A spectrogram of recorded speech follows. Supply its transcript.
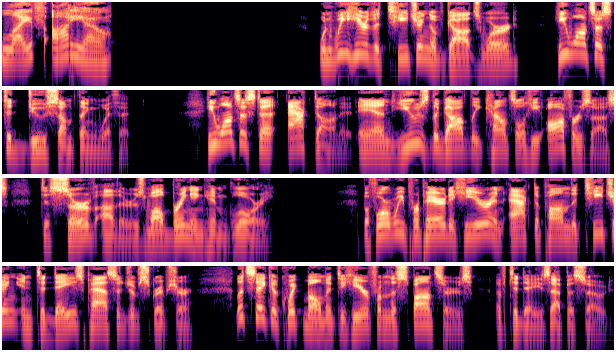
Life Audio. When we hear the teaching of God's Word, He wants us to do something with it. He wants us to act on it and use the godly counsel He offers us to serve others while bringing Him glory. Before we prepare to hear and act upon the teaching in today's passage of Scripture, let's take a quick moment to hear from the sponsors of today's episode.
